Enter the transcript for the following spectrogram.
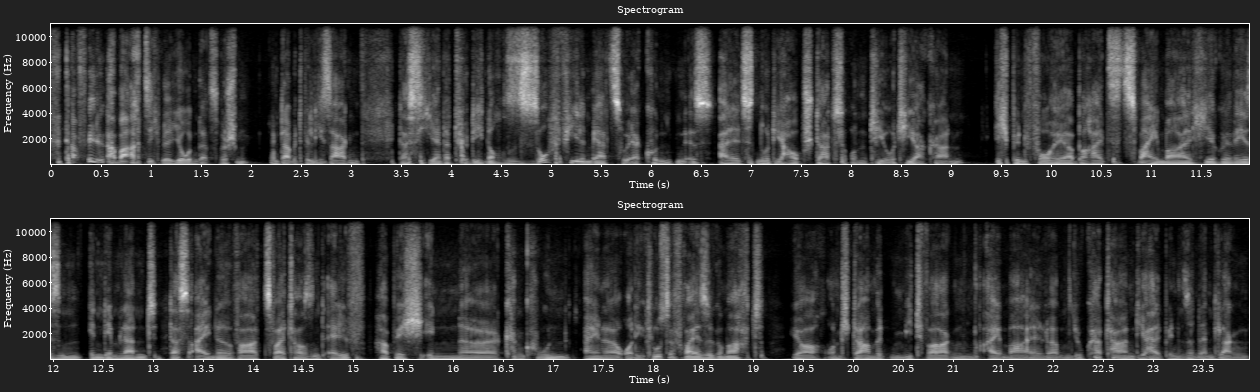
da fehlen aber 80 Millionen dazwischen. Und damit will ich sagen, dass hier natürlich noch so viel mehr zu erkunden ist als nur die Hauptstadt und Teotihuacan. Ich bin vorher bereits zweimal hier gewesen in dem Land. Das eine war 2011, habe ich in äh, Cancun eine All-Inclusive-Reise gemacht. Ja, und da mit einem Mietwagen einmal ähm, Yucatan, die Halbinsel entlang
